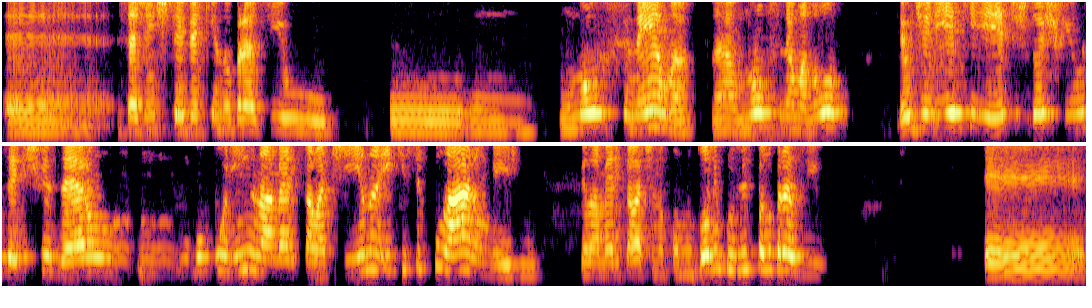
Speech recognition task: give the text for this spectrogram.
É, se a gente teve aqui no Brasil um, um, novo cinema, né? um novo cinema novo, eu diria que esses dois filmes eles fizeram um, um burburinho na América Latina e que circularam mesmo pela América Latina como um todo, inclusive pelo Brasil. É,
